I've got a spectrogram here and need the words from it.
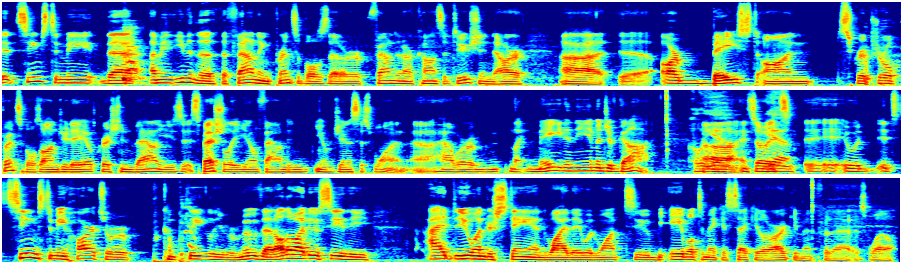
it seems to me that I mean even the the founding principles that are found in our Constitution are uh, are based on scriptural principles on judeo-christian values especially you know found in you know genesis 1 uh, how we're like made in the image of god. Oh yeah. Uh, and so yeah. it's it, it would it seems to me hard to completely remove that although i do see the i do understand why they would want to be able to make a secular argument for that as well.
